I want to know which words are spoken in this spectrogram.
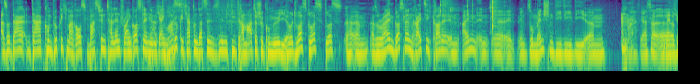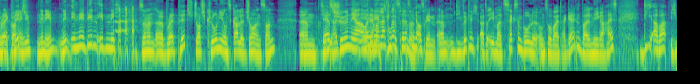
also da, da kommt wirklich mal raus, was für ein Talent Ryan Gosling nämlich du eigentlich hast- wirklich hat und das ist nämlich die dramatische Komödie. Du, du hast, du hast, du hast, äh, ähm, also Ryan Gosling reiht sich gerade in ein, in, äh, in, in so Menschen wie, wie, wie, ähm, wie heißt er? Äh, Matthew Brad Pitt. Nee, nee, nee, nee, nee, den eben nicht. sondern äh, Brad Pitt, George Clooney und Scarlett Johansson. Ähm, die Der ist schön, ja, aber der macht lass, gute lass, Filme. Lass mich ausreden. Ähm, die wirklich, also eben als Sexsymbole und so weiter gelten, weil mega heiß. Die aber, ich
